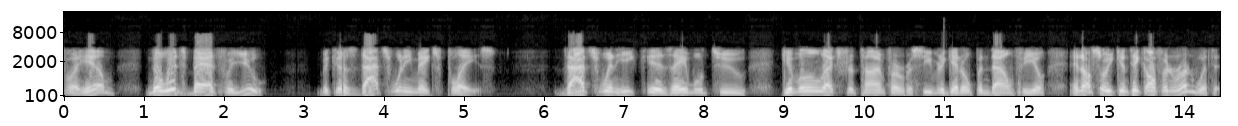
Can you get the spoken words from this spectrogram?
for him, no, it's bad for you because that's when he makes plays. That's when he is able to give a little extra time for a receiver to get open downfield, and also he can take off and run with it.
